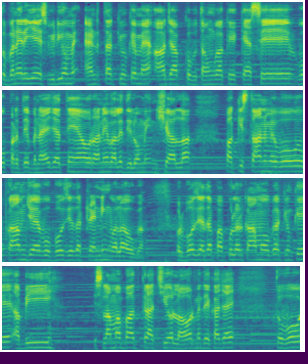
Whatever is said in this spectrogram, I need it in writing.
तो बने रहिए इस वीडियो में एंड तक, क्योंकि मैं आज आपको बताऊँगा कि कैसे वो पर्दे बनाए जाते हैं और आने वाले दिनों में इन पाकिस्तान में वो काम जो है, वो बहुत ज़्यादा ट्रेंडिंग वाला होगा और बहुत ज़्यादा पॉपुलर काम होगा, क्योंकि अभी इस्लामाबाद, कराची और लाहौर में देखा जाए तो वो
